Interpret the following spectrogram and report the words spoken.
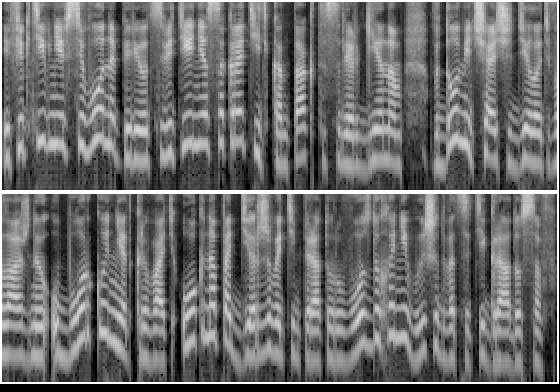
Эффективнее всего на период цветения сократить контакт с аллергеном. В доме чаще делать влажную уборку, не открывать окна, поддерживать температуру воздуха не выше 20 градусов.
